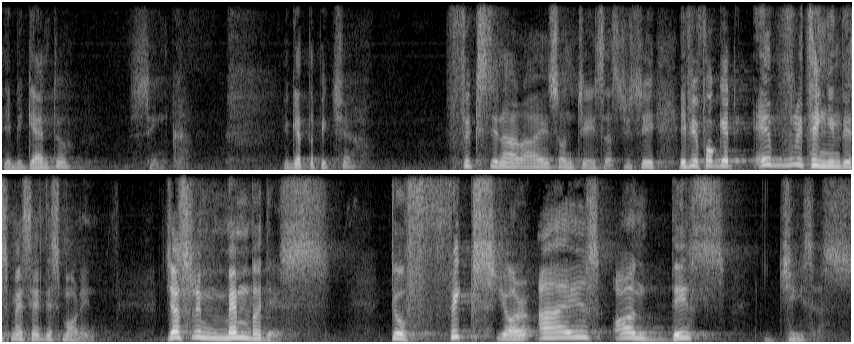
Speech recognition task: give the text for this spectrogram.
He began to sink. You get the picture? Fixed in our eyes on Jesus. You see, if you forget everything in this message this morning, just remember this to fix your eyes on this Jesus.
